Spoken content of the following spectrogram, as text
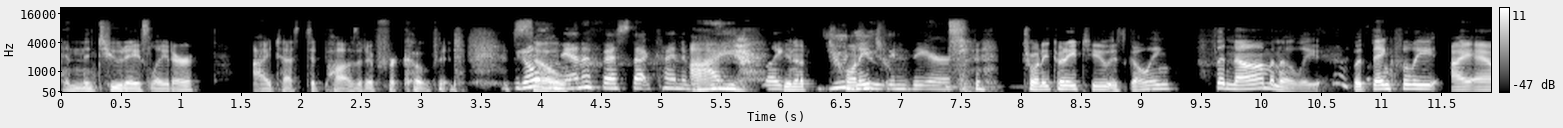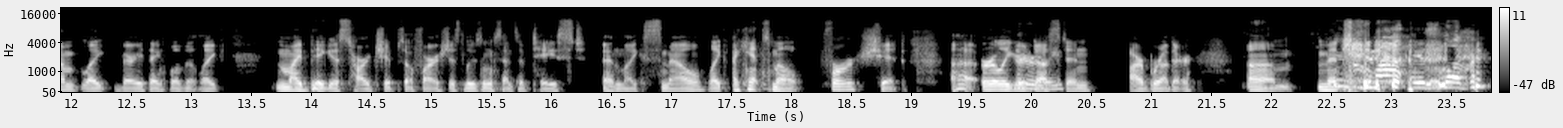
And then two days later i tested positive for covid. You don't so manifest that kind of i like you know juju 20 in the air. 2022 is going phenomenally. But thankfully i am like very thankful that like my biggest hardship so far is just losing sense of taste and like smell. Like i can't smell for shit. Uh earlier Literally. dustin our brother um mentioned his lover.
